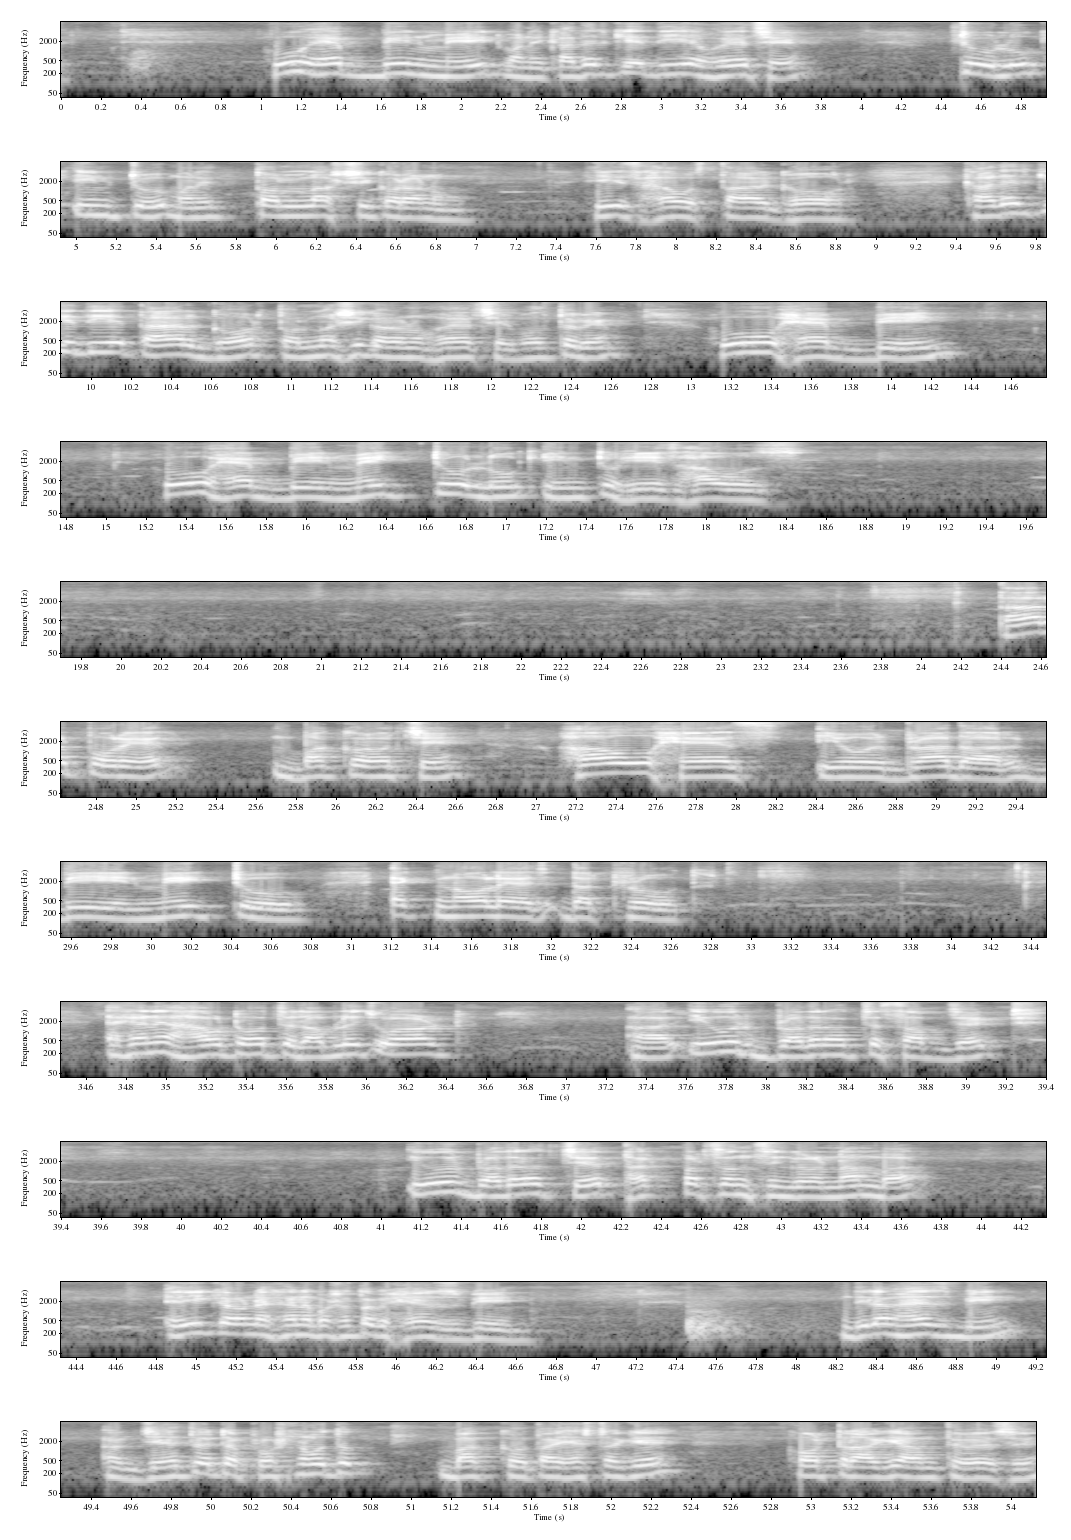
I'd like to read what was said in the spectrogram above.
হু হ্যাভ বিন মেড মানে কাদেরকে দিয়ে হয়েছে। টু লুক ইন টু মানে তল্লাশি করানো। হিজ হাউস তার ঘর। কাদেরকে দিয়ে তার ঘর তল্লাশি করানো হয়েছে বলতে হবে। Who have been who have been made to look into his house তারপরের বাক্য হচ্ছে how has your brother been made to acknowledge the truth এখানে হাউটা হচ্ছে ডাব্লিউএইচ ওয়ার্ড আর ইউর ব্রাদার হচ্ছে সাবজেক্ট ইউর ব্রাদার হচ্ছে থার্ড পারসন সিঙ্গুলার নাম্বার এই কারণে এখানে বসাতে হবে হ্যাজ বিন দিলাম হ্যাজ বিন আর যেহেতু এটা প্রশ্নবোধক বাক্য, তাই হ্যাশটাকে কর্তার আগে আনতে হয়েছে।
